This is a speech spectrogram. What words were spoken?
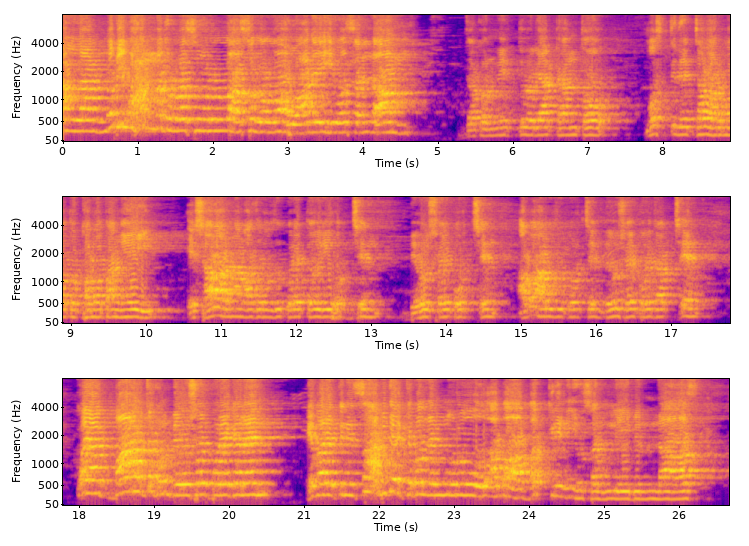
আল্লাহর নবী মুহাম্মদুর রাসূলুল্লাহ সাল্লাল্লাহু আলাইহি ওয়াসাল্লাম যখন মৃত্যু রোগে আক্রান্ত, মসজিদে যাওয়ার মতো ক্ষমতা নেই, এশার নামাজের উজু করে তৈরি হচ্ছেন, বেহুশ হয়ে পড়ছেন, আবার উজু করছেন, বেহুশ হয়ে পড়ে যাচ্ছেন। কয়েকবার যখন বেহুশ হয়ে পড়ে গেলেন, এবারে তিনি সাহাবীদেরকে বললেন, নুরু আবা ইউসাল্লি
